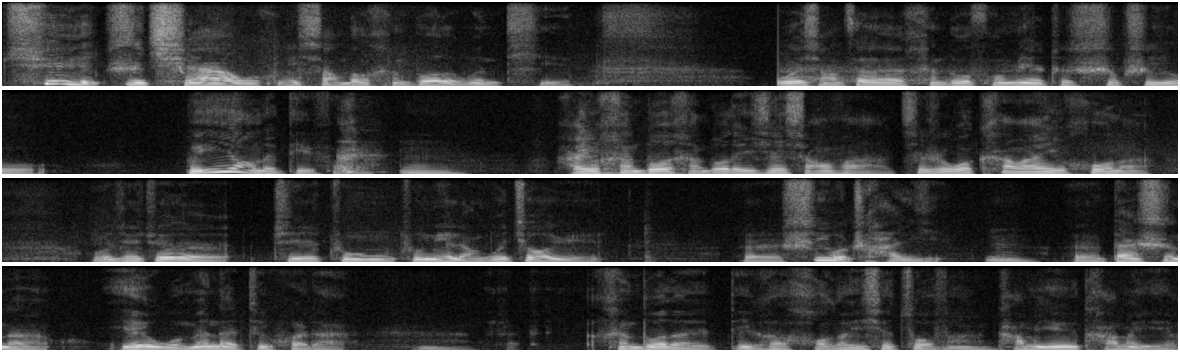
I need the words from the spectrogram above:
去之前我会想到很多的问题。我想在很多方面，这是不是有不一样的地方？嗯，还有很多很多的一些想法。其实我看完以后呢，我就觉得，其实中中美两国教育，呃，是有差异。嗯，呃，但是呢，也有我们的这块的，嗯，很多的这个好的一些做法。他们也有他们也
